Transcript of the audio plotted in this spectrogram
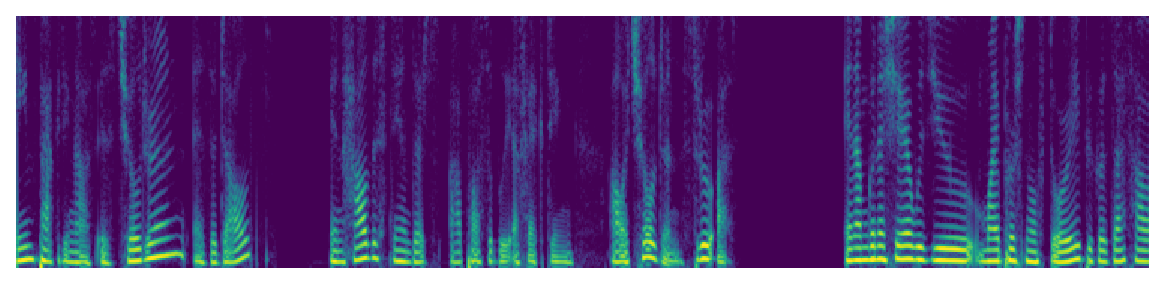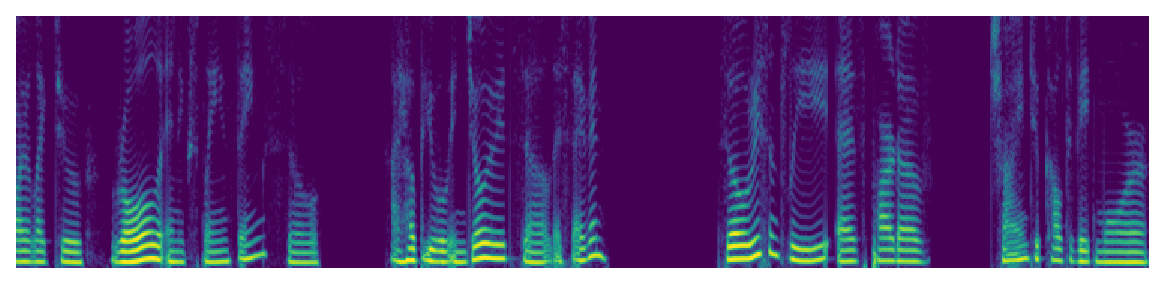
impacting us as children, as adults, and how the standards are possibly affecting our children through us. And I'm going to share with you my personal story because that's how I like to roll and explain things. So I hope you will enjoy it. So let's dive in. So, recently, as part of trying to cultivate more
